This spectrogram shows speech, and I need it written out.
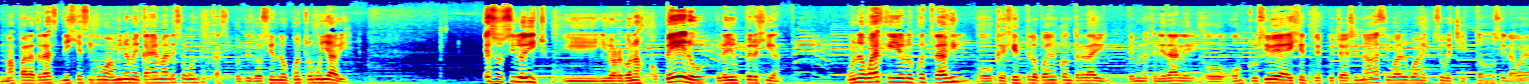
más para atrás dije así como a mí no me cae mal ese Wonder Cast porque lo siento, lo encuentro muy hábil. Eso sí lo he dicho y, lo reconozco, pero, pero hay un pero gigante. Una weá es que yo lo encuentre hábil o que gente lo pueda encontrar hábil en términos generales o, inclusive hay gente que he escuchado decir no, es igual el es súper chistoso y la weá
